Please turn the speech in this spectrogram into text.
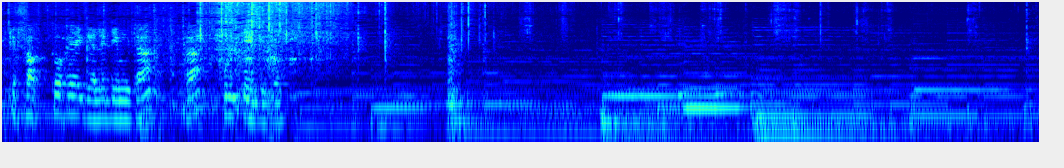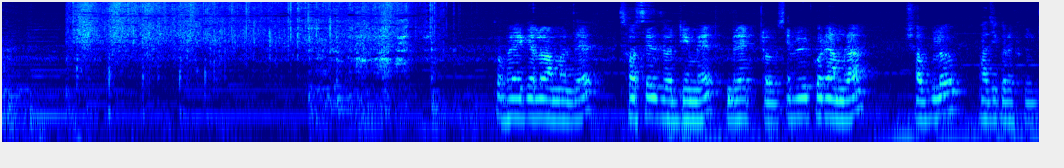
একটু শক্ত হয়ে গেলে ডিমটা উল্টে দিব। তো হয়ে গেল আমাদের সসেজ ও ডিমের ব্রেড টোস্ট এভাবে করে আমরা সবগুলো ভাজি করে ফেলব।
